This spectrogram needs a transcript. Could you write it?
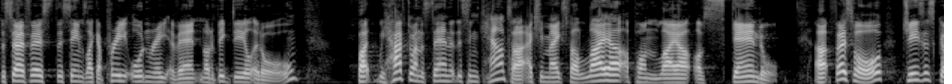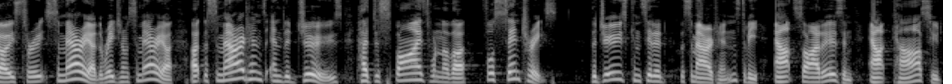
the surface, this seems like a pretty ordinary event, not a big deal at all. But we have to understand that this encounter actually makes for layer upon layer of scandal. Uh, first of all, Jesus goes through Samaria, the region of Samaria. Uh, the Samaritans and the Jews had despised one another for centuries. The Jews considered the Samaritans to be outsiders and outcasts who'd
